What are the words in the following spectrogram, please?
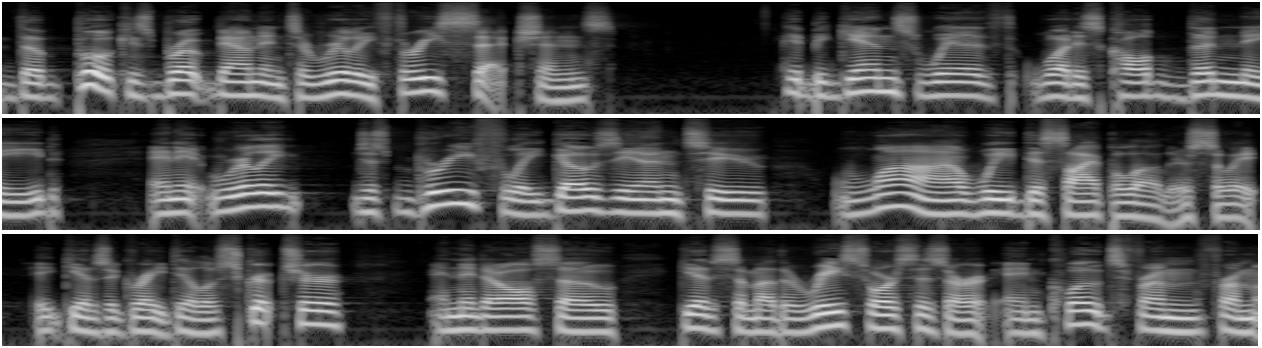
the book is broke down into really three sections. It begins with what is called the need, and it really just briefly goes into why we disciple others. So it, it gives a great deal of scripture, and then it also gives some other resources or and quotes from from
